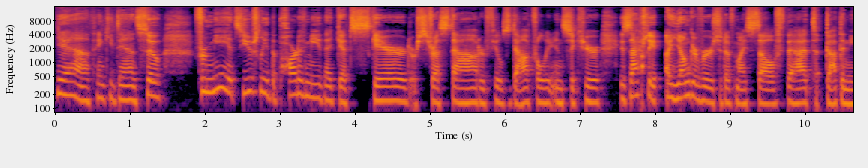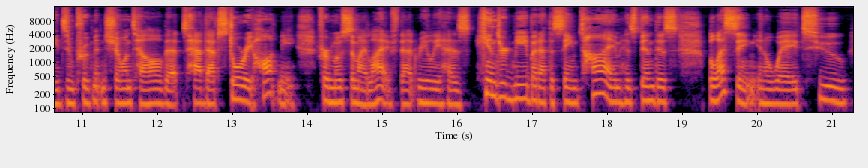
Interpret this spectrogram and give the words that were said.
Yeah, thank you, Dan. So for me, it's usually the part of me that gets scared or stressed out or feels doubtful or insecure is actually a younger version of myself that got the needs improvement in show and tell that had that story haunt me for most of my life that really has hindered me, but at the same time has been this blessing in a way to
